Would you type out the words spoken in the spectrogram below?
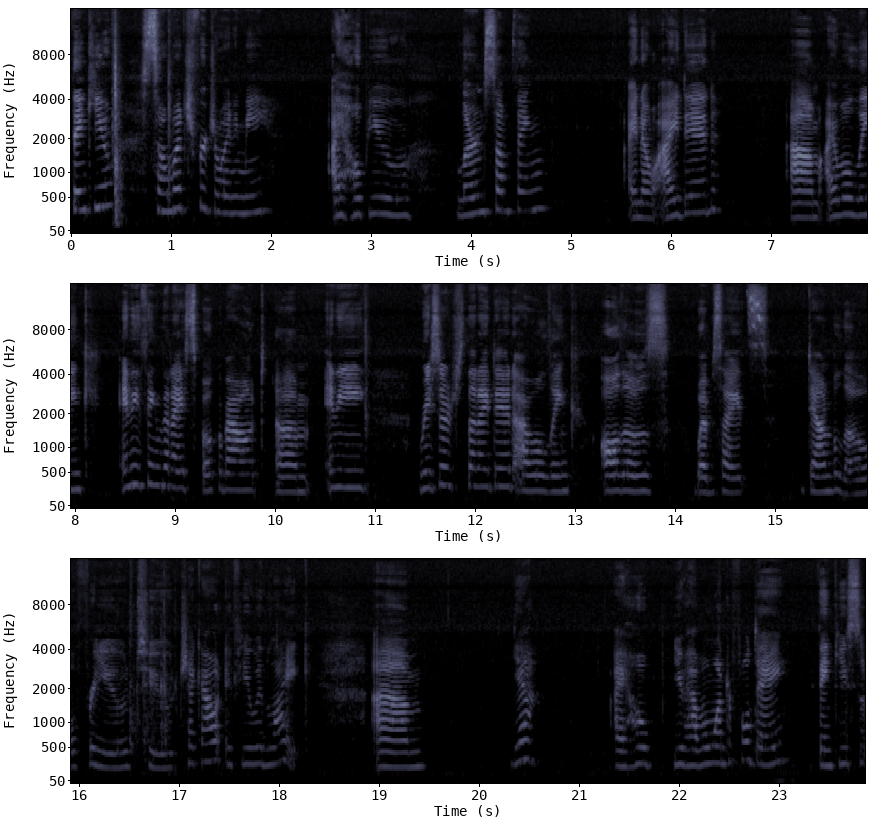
Thank you so much for joining me. I hope you learned something. I know I did. Um, I will link anything that I spoke about, um, any research that I did, I will link all those websites down below for you to check out if you would like. Um, yeah, I hope you have a wonderful day. Thank you so,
